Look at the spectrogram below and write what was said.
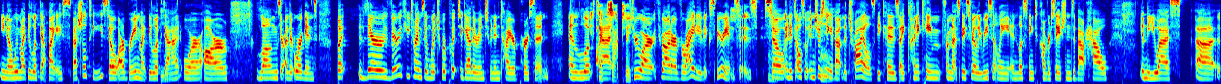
You know, we might be looked at by a specialty. So our brain might be looked mm. at, or our lungs or other organs. But there are very few times in which we're put together into an entire person and looked at exactly. through our throughout our variety of experiences. Mm-hmm. So, and it's also interesting mm-hmm. about the trials because I kind of came from that space fairly recently and listening to conversations about how in the US uh,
